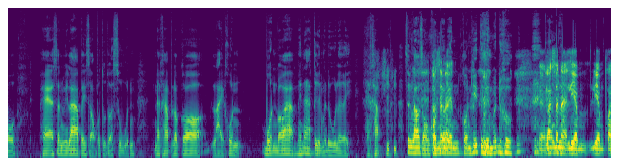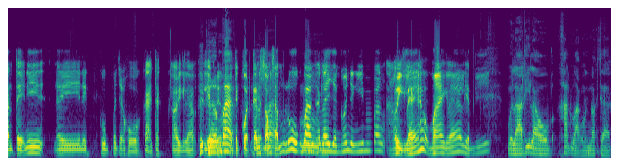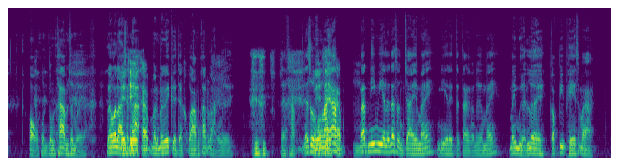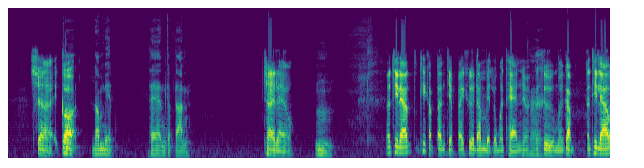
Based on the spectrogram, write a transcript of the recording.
แพ้แอสตันวิลล่าไป 2 ประตูต่อศูนย์นะครับ แล้วก็หลายคนบ่นมาว่าไม่น่าตื่นมาดูเลยนะครับ ซึ่งเราสองคนก็เป็นคนที่ตื่นมาดูเอ่อลักษณะเหลี่ยมเหลี่ยมก่อนเตะนี่ในในกรุ๊ปก็จะโหกะจะเอาอีกแล้วฮึกเหลี่ยมเหิมเดิมมากจะกดกันฮึกเหิมสองมากสามลูกบ้างอืมอะไรอย่างง้นอย่างนี้บ้างเอาอีกแล้วมาอีกแล้ว เหลี่ยมนี้ เวลาที่เราคาดหวังมันมักจะออกผลตรงข้ามเสมอ แล้วเวลาชนะเท่ๆครับมันไม่ได้เกิดจากความคาดหวังเลย นะครับในส่วนของ line up ครับอืมนัดนี้มีอะไรน่าสนใจไหม มีอะไรแตกต่างจากเดิมไหม ไม่เหมือนเลย copy paste มา ใช่ ก็ดัมเมดแทนกัปตัน ใช่แล้ว อืมแล้วที่แล้วที่กัปตันเจ็บไปคือดัมเมดลงมาแทนใช่ไหมใช่ก็คือเหมือนกับอันที่แล้ว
